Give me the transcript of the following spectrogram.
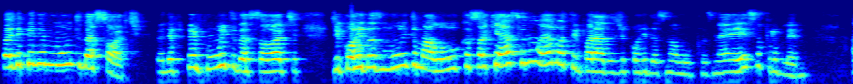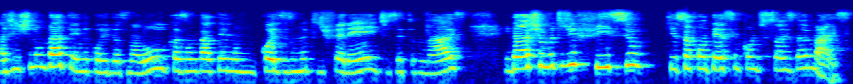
vai depender muito da sorte. Vai depender muito da sorte, de corridas muito malucas, só que essa não é uma temporada de corridas malucas, né? Esse é o problema. a gente não está tendo corridas malucas, não está tendo coisas muito diferentes e tudo mais. Então, acho muito difícil que isso aconteça em condições normais.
